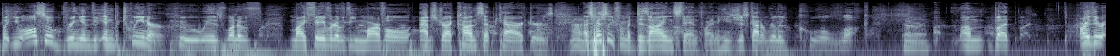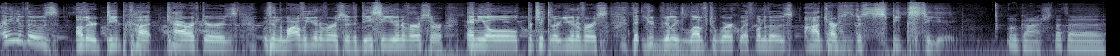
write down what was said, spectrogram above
but you also bring in the Inbetweener, who is one of my favorite of the Marvel abstract concept characters, especially from a design standpoint. I mean, he's just got a really cool look. Totally. Um, but are there any of those other deep cut characters within the Marvel universe or the DC universe or any old particular universe that you'd really love to work with? One of those odd characters that just speaks to you. Oh gosh, that's a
